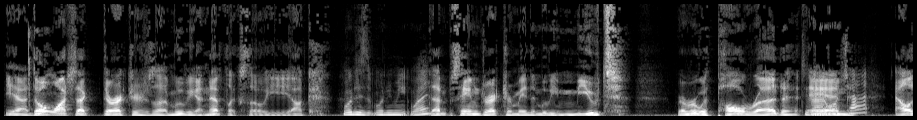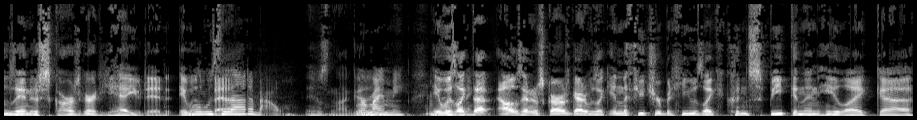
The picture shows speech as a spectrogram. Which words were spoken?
Yeah. Don't watch that director's uh, movie on Netflix though. Yuck. What is? What do you mean? What? That same director made the movie Mute. Remember with Paul Rudd Did and? Alexander Skarsgård? Yeah, you did. It was what was bad. that about? It was not good. Remind me. I'm it was like that Alexander Skarsgård was like in the future, but he was like couldn't speak, and then he like uh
